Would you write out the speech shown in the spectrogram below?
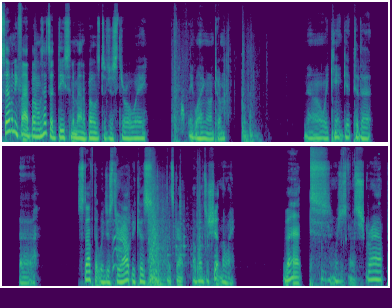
Seventy-five bones. That's a decent amount of bones to just throw away. I think we'll hang on to them. No, we can't get to that uh, stuff that we just threw out because it's got a bunch of shit in the way. That we're just gonna scrap.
